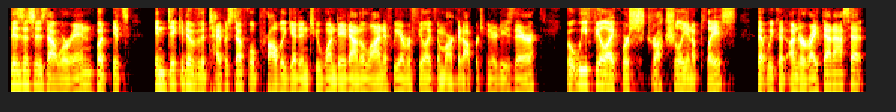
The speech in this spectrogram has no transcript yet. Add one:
businesses that we're in, but it's indicative of the type of stuff we'll probably get into one day down the line if we ever feel like the market opportunity is there. But we feel like we're structurally in a place that we could underwrite that asset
